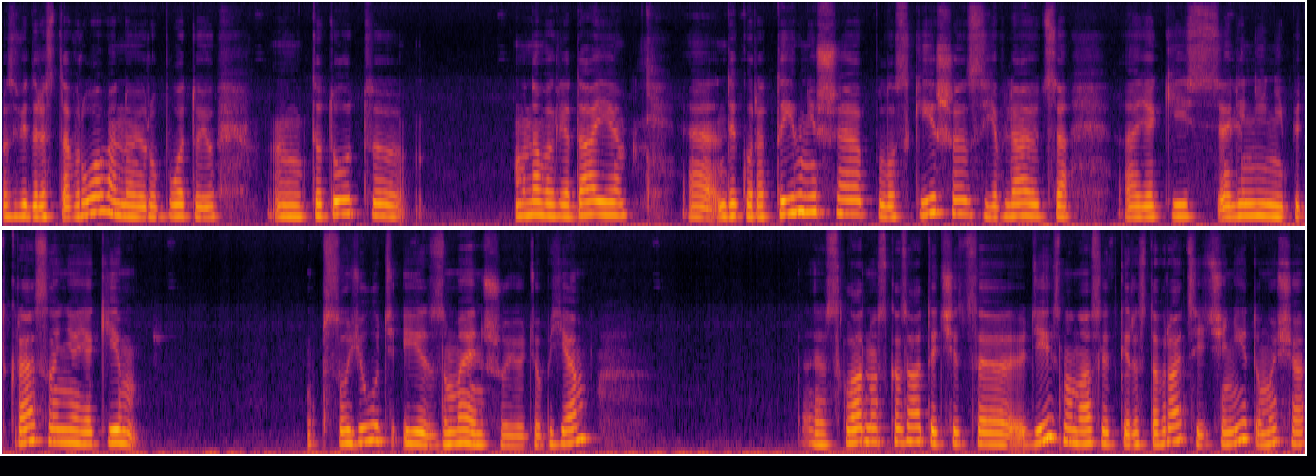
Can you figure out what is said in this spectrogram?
з відреставрованою роботою, то тут е, вона виглядає е, декоративніше, плоскіше, з'являються якісь лінійні підкреслення, які псують і зменшують об'єм. Е, Складно сказати, чи це дійсно наслідки реставрації, чи ні, тому що е,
